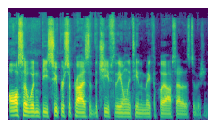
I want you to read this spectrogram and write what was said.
also wouldn't be super surprised if the Chiefs are the only team that make the playoffs out of this division.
